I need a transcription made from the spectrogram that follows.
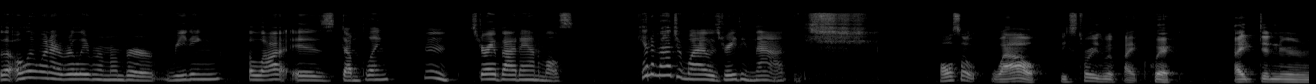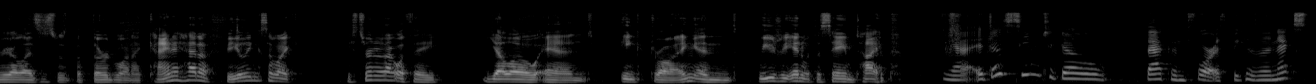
the only one I really remember reading a lot is Dumpling. Hmm, story about animals. Can't imagine why I was reading that. Also, wow, these stories went by quick. I didn't even realize this was the third one. I kind of had a feeling, so like, we started out with a yellow and ink drawing, and we usually end with the same type. Yeah, it does seem to go back and forth because the next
